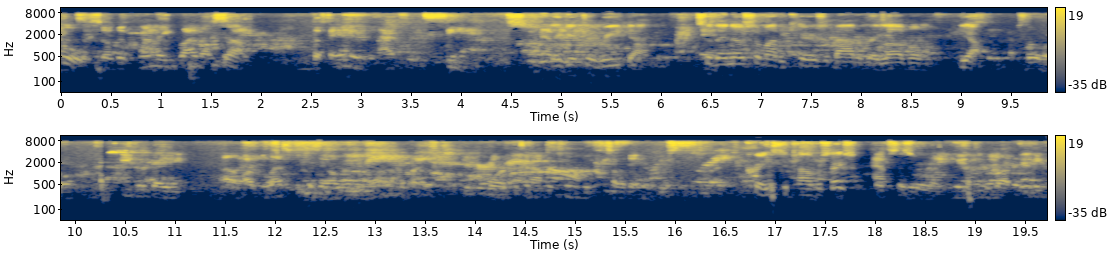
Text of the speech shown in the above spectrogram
cool. So that when they arrive on site, the family will actually see. They get to read that, so they know somebody cares about them. They love them. Yeah. Absolutely. Either they uh, are blessed because they already know or it's an opportunity for someone to introduce them Creates the conversation. Absolutely. We do love it.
